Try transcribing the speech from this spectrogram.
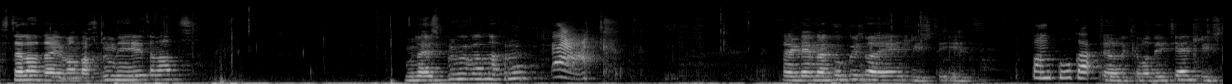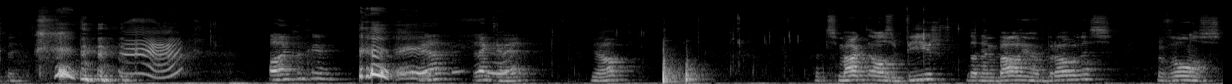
Stella, dat je van dat groen gegeten had? Moet je eens proeven van dat groen? En ik denk dat ik ook weet wat jij het liefste eet. Pannenkoeken. Telde wat eet jij het liefste? Pannenkoeken? Ja? Lekker hè? Ja. Het smaakt als bier dat in België gebrouwen is. Vervolgens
